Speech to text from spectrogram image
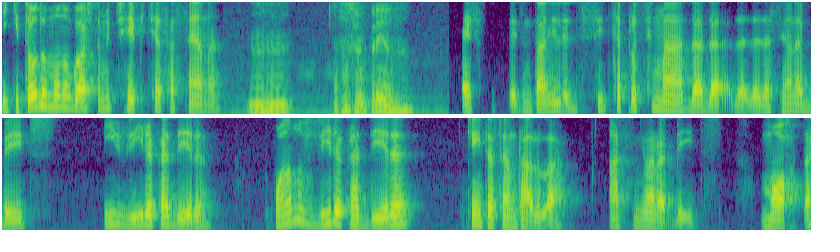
e que todo mundo gosta muito de repetir essa cena. Uhum. Essa surpresa. Essa surpresa. Então a Lila decide se aproximar da, da, da, da senhora Bates e vira a cadeira. Quando vira a cadeira, quem tá sentado lá? A senhora Bates. Morta.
